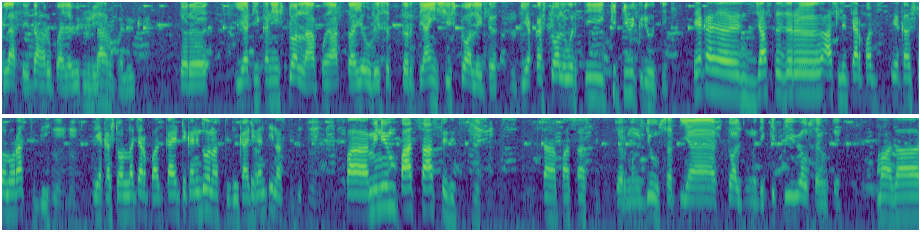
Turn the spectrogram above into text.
ग्लास आहे. दहा रुपयाला विक्री दहा. रुपयाला विक्री. तर अं, या ठिकाणी स्टॉलला आपण आत्ता एवढे सत्तर ते ऐंशी स्टॉल आहेत. एका स्टॉलवरती किती विक्री होती? एका जास्त जर असले चार पाच एका स्टॉलवर असते ती. एका स्टॉलला चार पाच काही ठिकाणी दोन असते ती काही ठिकाणी तीन असते ती. पा मिनिमम पाच सहा असते तीच. चा पाच सहा असते तर मग दिवसात या स्टॉलमध्ये किती व्यवसाय होते माझा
